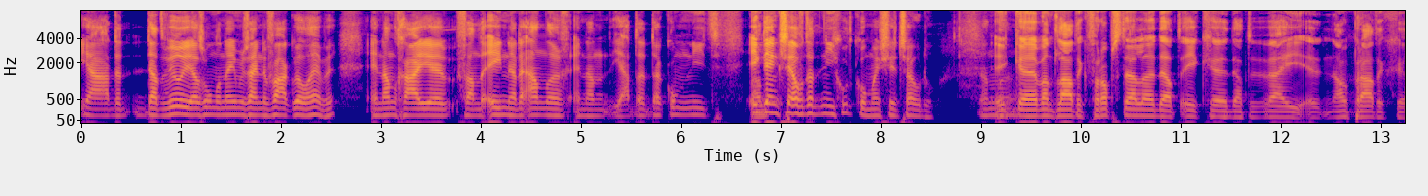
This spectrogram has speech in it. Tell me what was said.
ja, dat, dat wil je als ondernemer zijn er vaak wel hebben. En dan ga je van de een naar de ander. En dan, ja, dat, dat komt niet. Ik denk zelf dat het niet goed komt als je het zo doet. Dan, ik, uh, want laat ik vooropstellen dat ik, uh, dat wij, uh, nou praat ik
